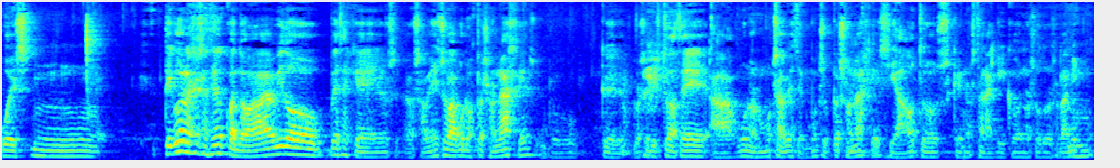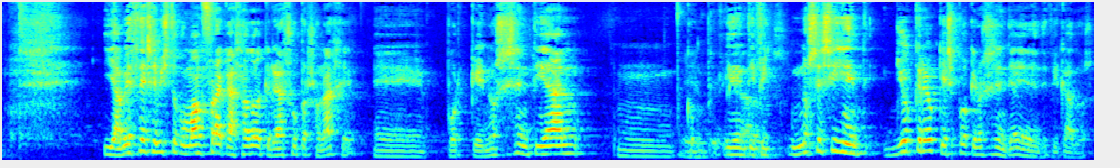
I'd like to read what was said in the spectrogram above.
pues mm, tengo la sensación cuando ha habido veces que os, os habéis hecho algunos personajes, que los he visto hacer a algunos muchas veces, muchos personajes, y a otros que no están aquí con nosotros ahora mismo. Y a veces he visto cómo han fracasado al crear su personaje, eh, porque no se sentían... mm, Identificados. identifi- no sé si... Yo creo que es porque no se sentían identificados.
